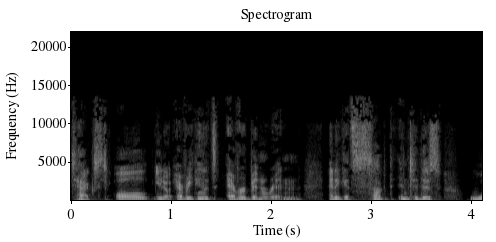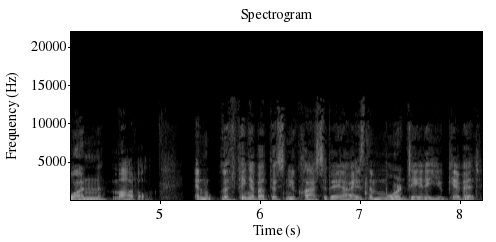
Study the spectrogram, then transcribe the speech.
text, all, you know, everything that's ever been written. And it gets sucked into this one model. And the thing about this new class of AI is the more data you give it,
